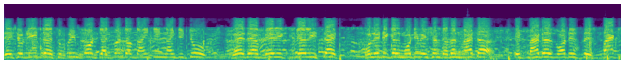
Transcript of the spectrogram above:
They should read the Supreme Court judgment of 1992, where they have very clearly said political motivation doesn't matter. It matters what is the facts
